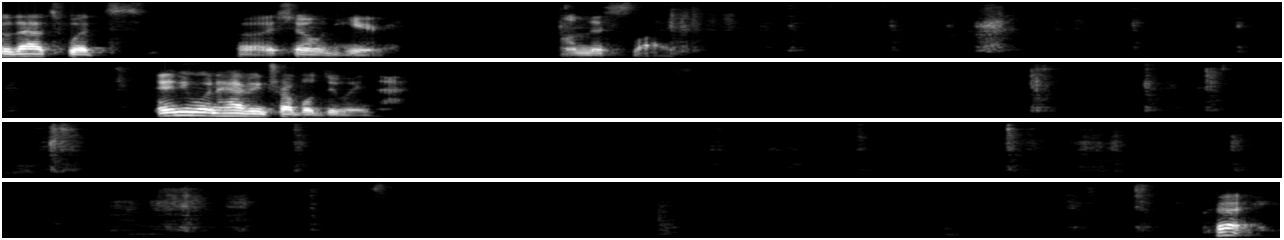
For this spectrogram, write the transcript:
So that's what's uh, shown here on this slide. Anyone having trouble doing that? Okay.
